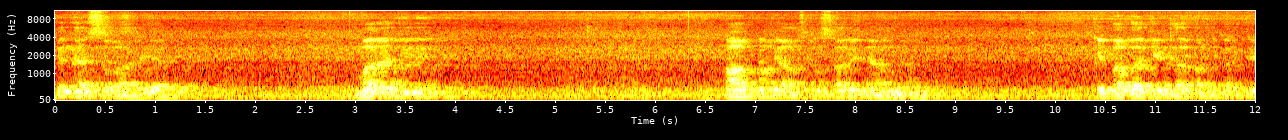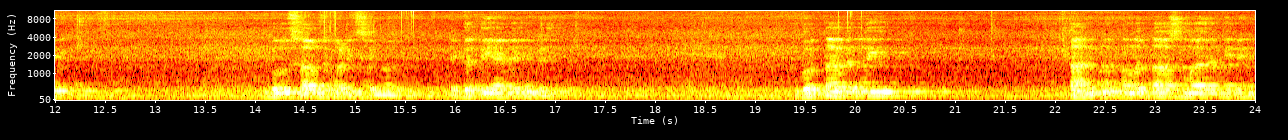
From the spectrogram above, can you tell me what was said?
ਕਿਨੈ ਸਵਾਰਿਆ ਮਹਾਰਾਜ ਜੀ ਨੇ ਆਪ ਇਤਿਹਾਸ ਤੋਂ ਸਾਰੇ ਜਾਣਦੇ ਹਨ ਕਿ ਬਾਬਾ ਜੇਠਾ ਬਣ ਕਰਕੇ ਗੁਰੂ ਸਾਹਿਬ ਨੇ ਬੜੀ ਸੇਵਾ ਕੀਤੀ। ਇਹ ਗੱਦੀ ਐਵੇਂ ਨਹੀਂ ਗਈ। ਗੁਰਤਾ ਗੱਦੀ, ਧੰਨ ਅਮਰਦਾਸ ਮਹਾਰਾਜ ਜੀ ਨੇ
